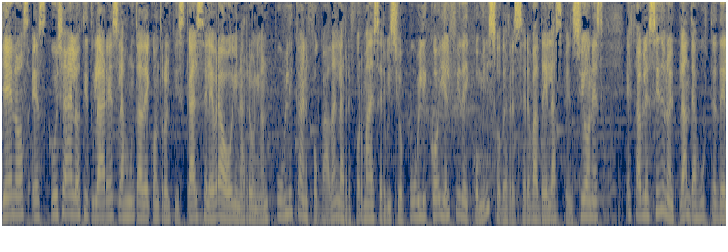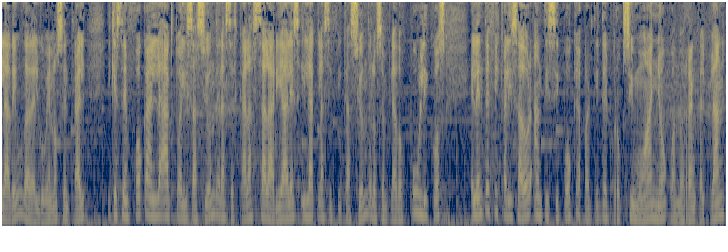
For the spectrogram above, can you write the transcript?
que nos escuchan en los titulares. La Junta de Control Fiscal celebra hoy una reunión pública enfocada en la reforma de servicio público y el fideicomiso de reserva de las pensiones establecido en el plan de ajuste de la deuda del gobierno central y que se enfoca en la actualización de las escalas salariales y la clasificación de los empleados públicos. El ente fiscalizador anticipó que a partir del próximo año, cuando arranca el plan,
